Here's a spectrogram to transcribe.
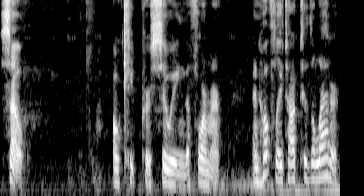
so I'll keep pursuing the former and hopefully talk to the latter.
